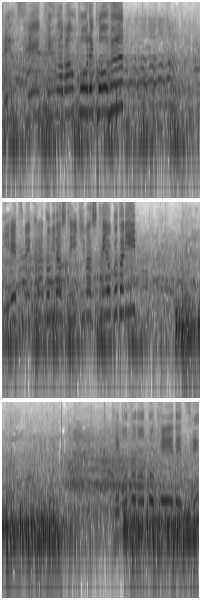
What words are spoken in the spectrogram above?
先制点はワンフォーレ甲府！2列目から飛び出していきました横谷手元の時計で前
